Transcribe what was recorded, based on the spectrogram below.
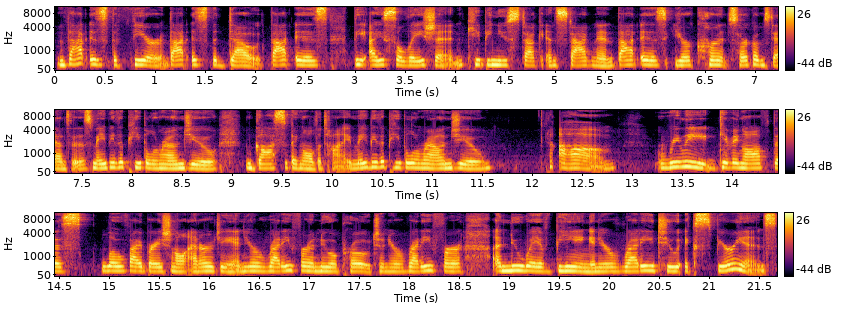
That is the fear. That is the doubt. That is the isolation keeping you stuck and stagnant. That is your current circumstances. Maybe the people around you gossiping all the time. Maybe the people around you, um, really giving off this low vibrational energy and you're ready for a new approach and you're ready for a new way of being and you're ready to experience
